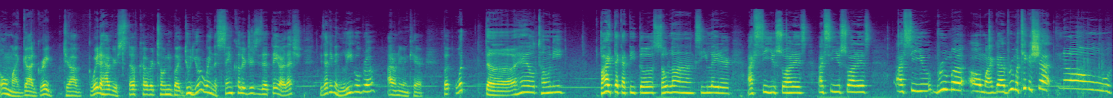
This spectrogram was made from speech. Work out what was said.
Oh my God! Great job. Way to have your stuff covered, Tony. But dude, you're wearing the same color jerseys that they are. That's is that even legal, bro? I don't even care. But what the hell, Tony? Bye, Tecatito. So long. See you later. I see you, Suarez. I see you, Suarez. I see you, Bruma. Oh my God, Bruma, take a shot. No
